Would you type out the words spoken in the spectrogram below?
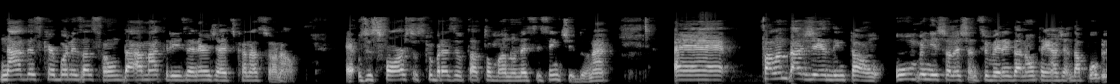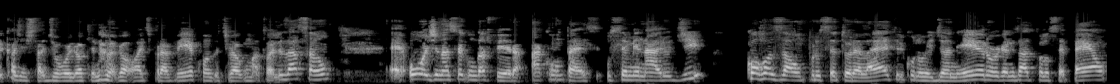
na descarbonização da matriz energética nacional. É, os esforços que o Brasil está tomando nesse sentido, né? É, Falando da agenda, então, o ministro Alexandre Silveira ainda não tem agenda pública, a gente está de olho aqui na Megawatt para ver quando tiver alguma atualização. É, hoje, na segunda-feira, acontece o seminário de corrosão para o setor elétrico no Rio de Janeiro, organizado pelo CEPEL.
